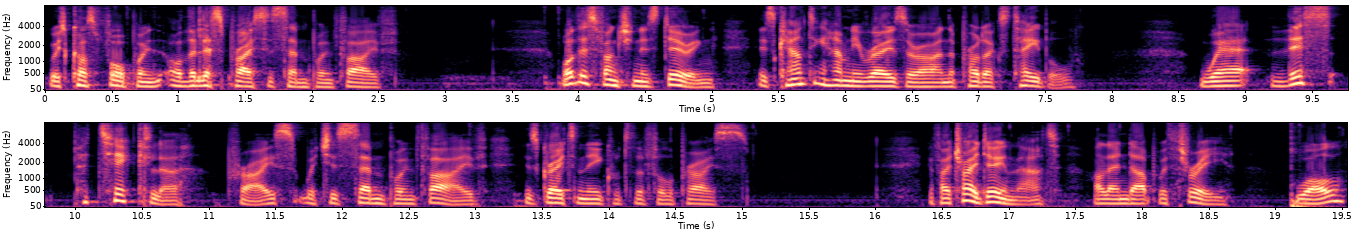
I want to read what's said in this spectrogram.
which costs 4 point, or the list price is 7.5. What this function is doing is counting how many rows there are in the products table where this particular price, which is 7.5, is greater than or equal to the full price. If I try doing that, I'll end up with 3. Wohl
